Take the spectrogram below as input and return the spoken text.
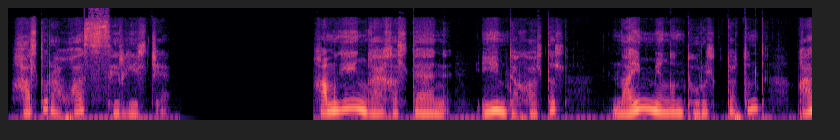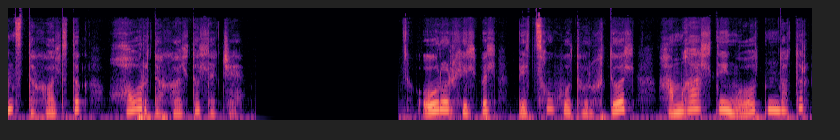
халдвар авахаас сэргийлжээ. Хамгийн гайхалтай нь ийм тохиолдол 80 мянган төрөлт тутамд ганц тохиолддог ховор тохиолдол ажээ. Өөрөөр хэлбэл бяцхан хүү төрөхтөөл хамгаалтын уудан дотор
